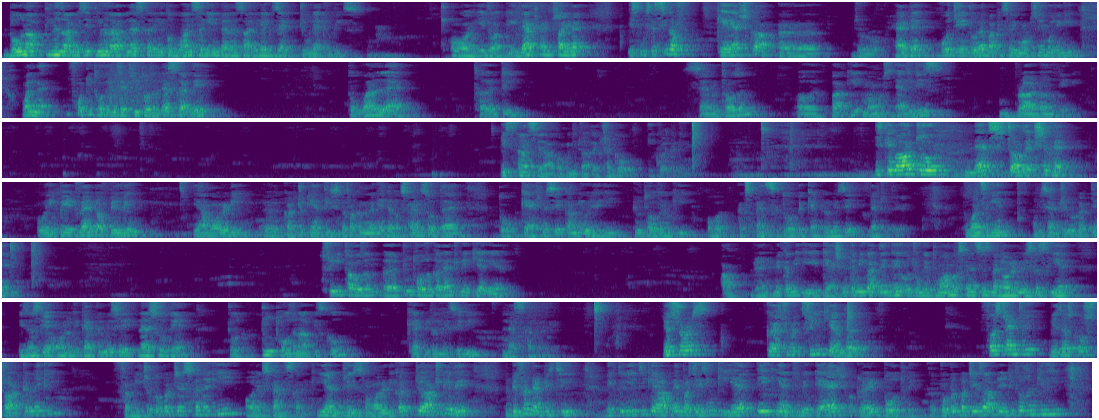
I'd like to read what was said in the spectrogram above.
दो लाख तीन हज़ार में से तीन हज़ार आप लेस करेंगे तो वंस अगेन बैलेंस आ जाएगा एग्जैक्ट टू लैख रुपीज़ और ये जो आपकी लेफ़्ट हैंड साइड है, इसमें से सिर्फ़ कैश का जो हेड है, वो चेंज हो रहा है, बाकी सारी अमाउंट सेम हो जाएँगी। वन लैख फोर्टी थाउज़ेंड में से थ्री थाउज़ेंड लेस कर दे तो one lakh thirty seven thousand और बाकी amounts as it is brought down हो इस तरह से आप अपनी ट्रांजेक्शन को इक्वल करेंगे। इसके बाद जो नेक्स्ट ट्रांजेक्शन है, वही पेड रेंट ऑफ़ बिल्डिंग ये हम ऑलरेडी कर चुके हैं। तीसरी दफ़ा करने लगे जब एक्सपेंस होता है तो कैश में से कमी हो जाएगी टू थाउज़ेंड की और एक्सपेंस के तौर पे कैपिटल में से लेट हो जाएगा। तो वंस अगेन हम इस एंट्री को करते हैं। थ्री थाउज़ेंड टू थाउज़ेंड का रेंट पे किया गया है। आप रेंट में कमी कैश में कमी कर देंगे और चूँकि तमाम एक्सपेंसेस मैंने ऑलरेडी डिस्कस किया है बिज़नेस के ऑनर के कैपिटल में से लेस होते हैं तो टू थाउज़ेंड आप इसको कैपिटल में से भी लेस कर देंगे। स्टूडेंट्स क्वेश्चन नंबर थ्री के अंदर फ़र्स्ट एंट्री बिज़नेस को स्टार्ट करने की फर्नीचर को परचेज करने की और एक्सपेंस करने की। ये एंट्रीज हम ऑलरेडी कर जो आ चुके थे तो डिफरेंट एंट्रीज थी। एक तो ये थी कि आपने परचेजिंग की है, एक ही एंट्री में कैश और क्रेडिट बोथ पे तो टोटल परचेज आपने एटी थाउज़ेंड की ली,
